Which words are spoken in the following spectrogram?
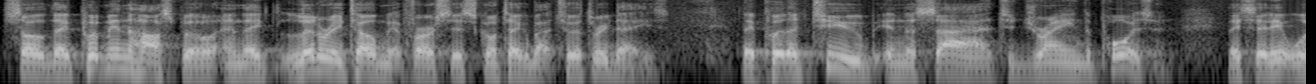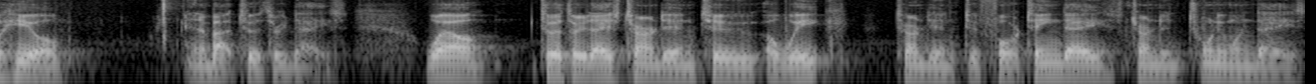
So they put me in the hospital, and they literally told me at first it's going to take about two or three days. They put a tube in the side to drain the poison. They said it will heal in about two or three days. Well, two or three days turned into a week, turned into 14 days, turned into 21 days.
